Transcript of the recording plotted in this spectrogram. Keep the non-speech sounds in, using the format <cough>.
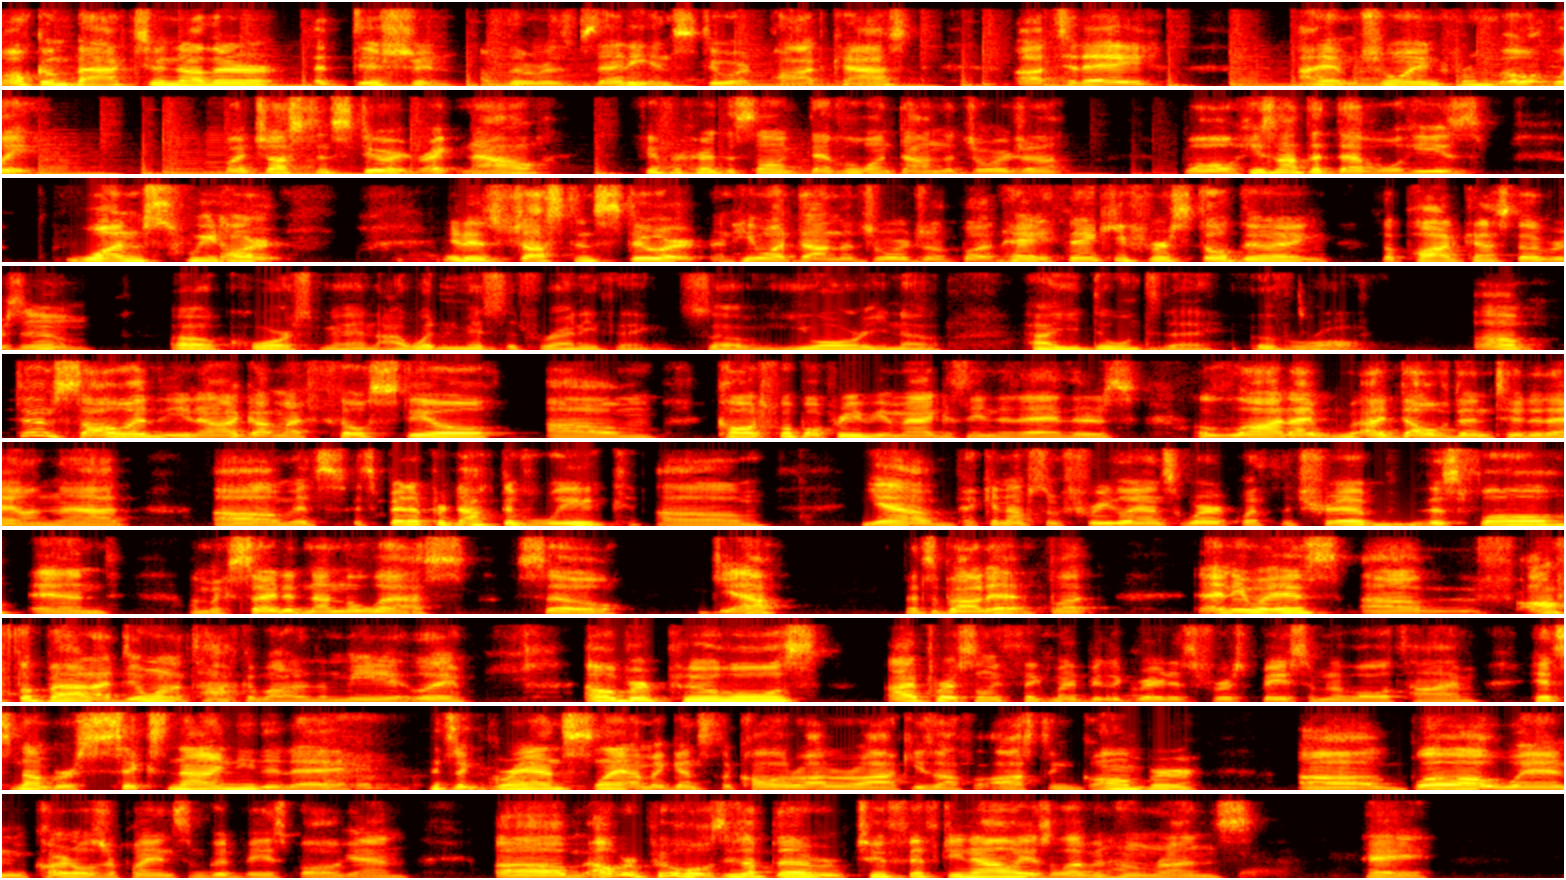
Welcome back to another edition of the Rossetti and Stewart podcast. Uh, today, I am joined remotely by Justin Stewart. Right now, if you ever heard the song Devil Went Down to Georgia, well, he's not the devil, he's one sweetheart. It is Justin Stewart, and he went down to Georgia. But hey, thank you for still doing the podcast over Zoom. Oh, of course, man. I wouldn't miss it for anything. So you already know. How you doing today overall? Oh, doing solid. You know, I got my Phil Steele um, college football preview magazine today. There's a lot I, I delved into today on that. Um, it's it's been a productive week. Um, yeah, picking up some freelance work with the Trib this fall, and I'm excited nonetheless. So yeah, that's about it. But anyways, um, off the bat, I do want to talk about it immediately. Albert Pujols, I personally think might be the greatest first baseman of all time. Hits number 690 today. It's a grand slam against the Colorado Rockies off of Austin Gomber. Uh, blowout win. Cardinals are playing some good baseball again. Um, Albert Pujols, he's up to 250 now. He has 11 home runs. Hey,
